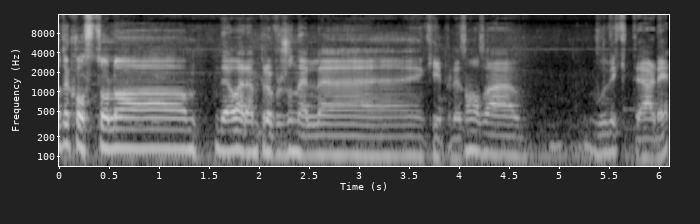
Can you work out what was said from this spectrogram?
forhold til kosthold og det å være en profesjonell eh, keeper, liksom, altså, hvor viktig er det?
